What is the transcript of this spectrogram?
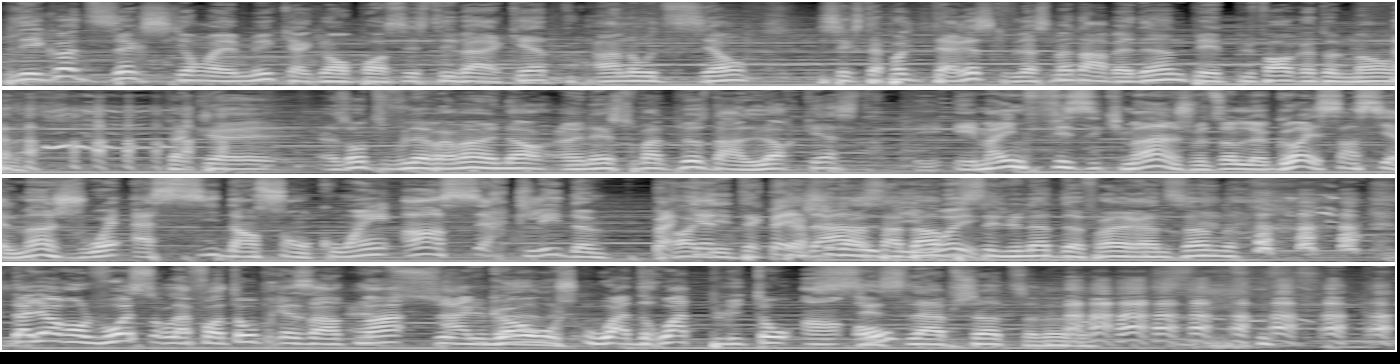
Puis les gars disaient que ce qu'ils ont aimé quand ils ont passé Steve Hackett en audition, c'est que c'était pas le guitariste qui voulait se mettre en bedaine puis être plus fort que tout le monde. fait que euh, eux autres, ils voulaient vraiment un, or- un instrument de plus dans l'orchestre. Et, et même physiquement, je veux dire, le gars essentiellement jouait assis dans son coin, encerclé d'un Ah, paquet il était de pédales. caché dans sa barbe ses lunettes de frère Hanson. D'ailleurs, on le voit sur la photo présentement, Absolument. à gauche ou à droite plutôt en C'est haut. Slapshot, ça, là.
